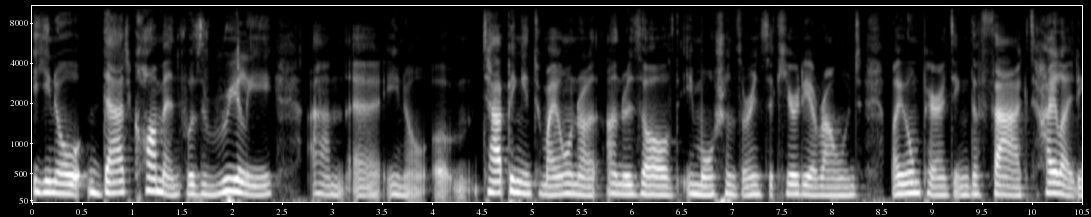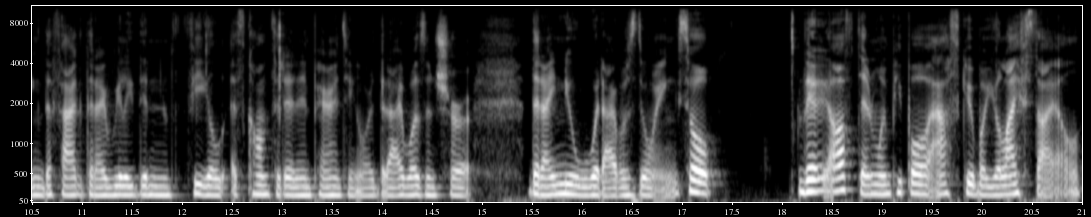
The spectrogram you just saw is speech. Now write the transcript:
you know, that comment was really, um, uh, you know, um, tapping into my own unresolved emotions or insecurity around my own parenting. The fact, highlighting the fact that I really didn't feel as confident in parenting or that I wasn't sure that I knew what I was doing. So, very often when people ask you about your lifestyle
